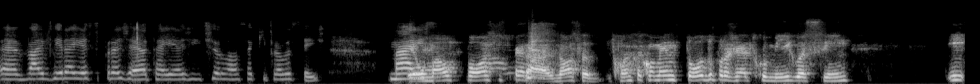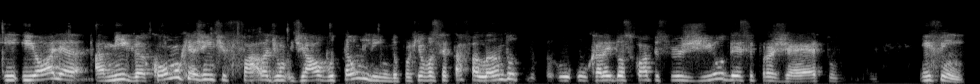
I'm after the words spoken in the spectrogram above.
é, vai vir aí esse projeto, aí a gente lança aqui para vocês. Mas... Eu mal posso esperar. Nossa, quando você comentou do projeto comigo, assim. E, e, e olha, amiga, como que a gente fala de, de algo tão lindo? Porque você está falando, o, o caleidoscópio surgiu desse projeto, enfim,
